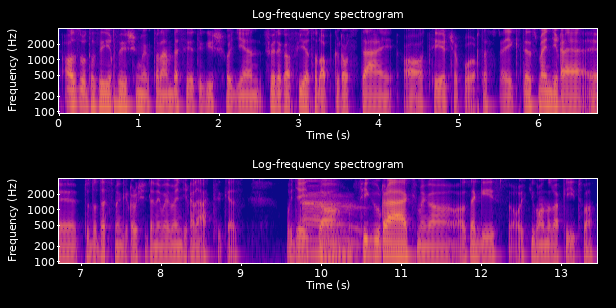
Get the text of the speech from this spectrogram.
az volt az érzésünk, meg talán beszéltük is, hogy ilyen, főleg a fiatalabb korosztály a célcsoport. Ezt, egyébként ez mennyire tudod ezt megerősíteni, vagy mennyire látszik ez? Ugye itt a figurák, meg a, az egész, ahogy ki van alakítva.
